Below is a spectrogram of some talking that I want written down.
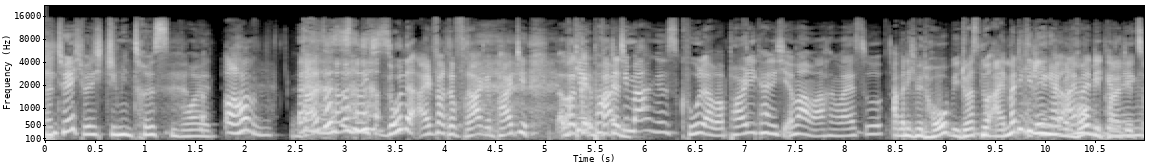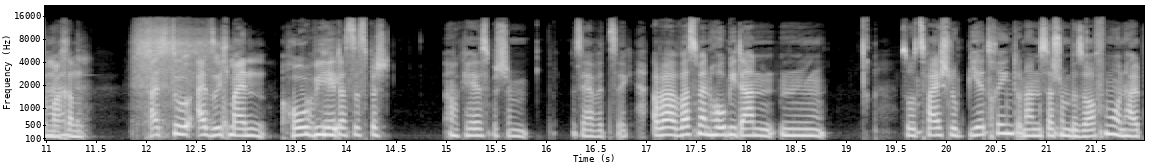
Natürlich würde ich Jimin trösten wollen. Oh, das ist nicht so eine einfache Frage. Party, aber, Okay, Party warte, machen ist cool, aber Party kann ich immer machen, weißt du? aber nicht mit Hobie. Du hast nur einmal die Okay, Gelegenheit, nur mit Hobie Party zu machen. Hast du, also ich meine, Hobie. Okay, das ist best okay, das ist bestimmt sehr witzig. Aber was, wenn Hobie dann mh, so zwei Schluck Bier trinkt und dann ist er schon besoffen und halb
